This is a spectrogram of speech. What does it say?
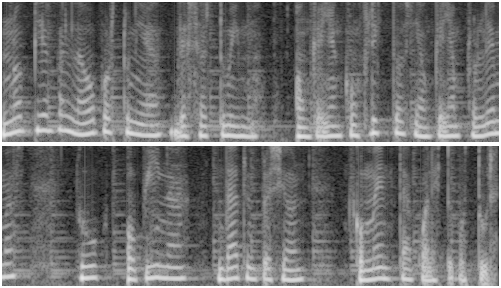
no pierdas la oportunidad de ser tú mismo. Aunque hayan conflictos y aunque hayan problemas, tú opina, da tu impresión, comenta cuál es tu postura.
